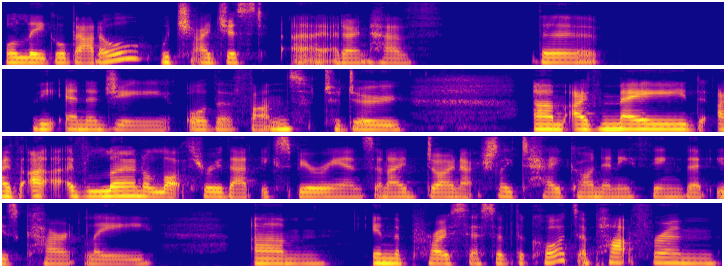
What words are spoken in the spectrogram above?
or legal battle, which I just I don't have the the energy or the funds to do. Um, I've made I've I've learned a lot through that experience, and I don't actually take on anything that is currently um, in the process of the courts, apart from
